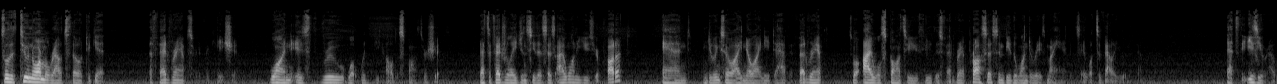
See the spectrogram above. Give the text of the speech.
So the two normal routes though to get a FedRAMP certification. One is through what would be called a sponsorship. That's a federal agency that says, I want to use your product, and in doing so, I know I need to have it FedRAMP, so I will sponsor you through this FedRAMP process and be the one to raise my hand and say, let's evaluate them. That's the easy route.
